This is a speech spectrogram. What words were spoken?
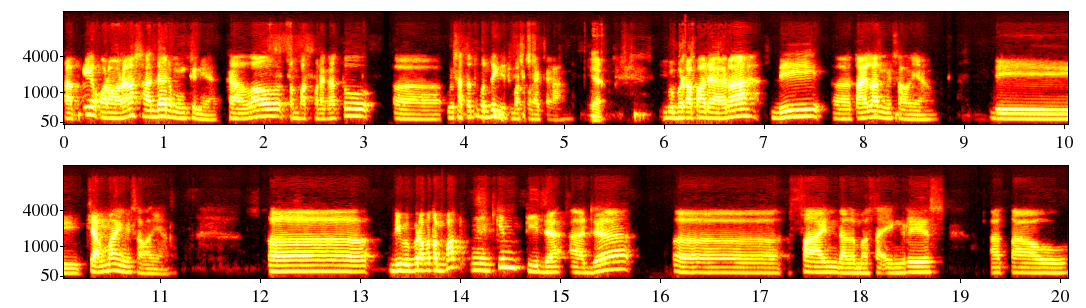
Tapi orang-orangnya sadar mungkin ya kalau tempat mereka tuh uh, wisata itu penting di tempat mereka. Yeah. Di beberapa daerah di uh, Thailand misalnya, di Chiang Mai misalnya, uh, di beberapa tempat mungkin tidak ada uh, sign dalam bahasa Inggris atau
